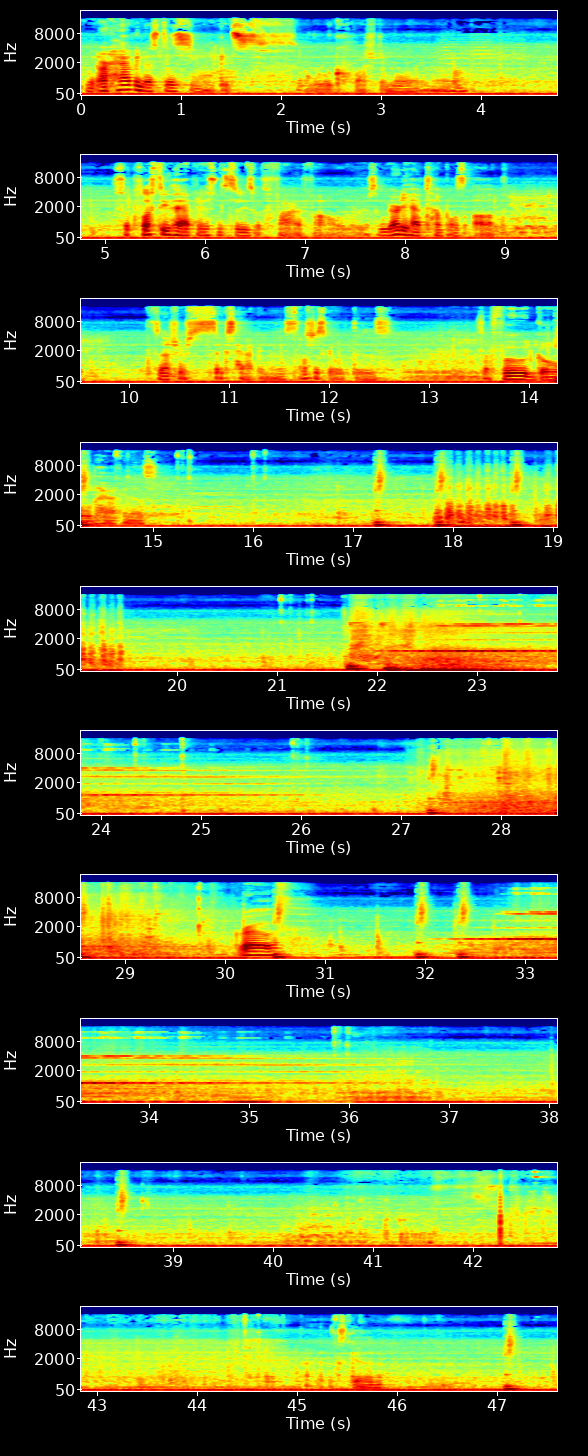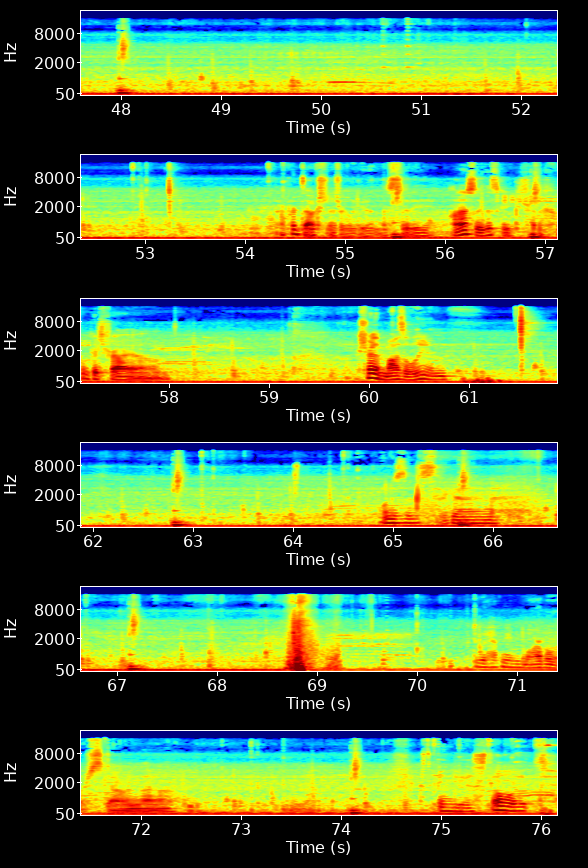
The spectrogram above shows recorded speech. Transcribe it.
I mean, our happiness does seem like it's a little questionable right now. So plus two happiness in cities with five followers. We already have temples up. It's not sure six happiness. Let's just go with this. So food, gold, happiness. Growth. Okay, growth. That looks good. Production is really good in the city. Honestly, this could try, we could try um Let's try the mausoleum. What is this again? Do we have any marble or stone though? 'Cause India stole it.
